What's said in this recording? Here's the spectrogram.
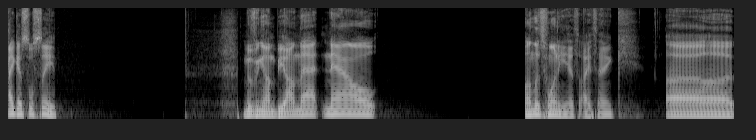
I guess we'll see. Moving on beyond that, now on the 20th, I think, uh,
